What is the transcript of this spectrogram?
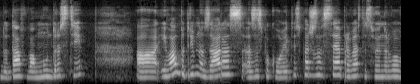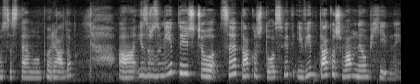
додав вам мудрості. І вам потрібно зараз е, заспокоїтись, перш за все, привести свою нервову систему у порядок. І зрозуміти, що це також досвід, і він також вам необхідний.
